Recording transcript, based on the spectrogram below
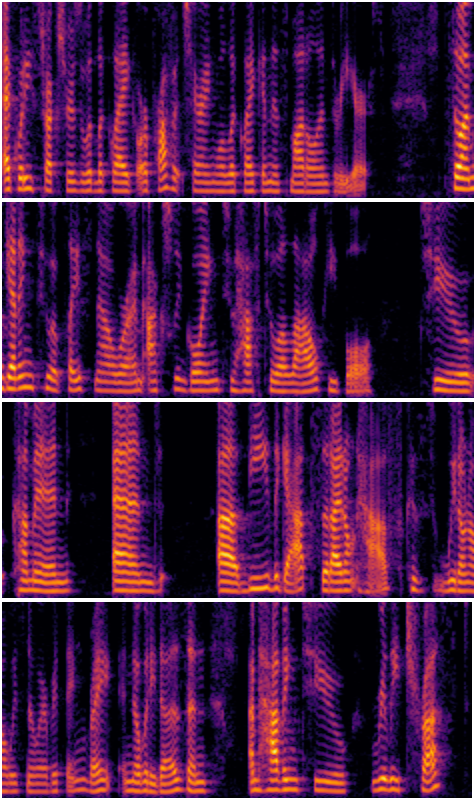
equity structures would look like or profit sharing will look like in this model in three years. So I'm getting to a place now where I'm actually going to have to allow people to come in and uh, be the gaps that I don't have because we don't always know everything, right? And nobody does. And I'm having to really trust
